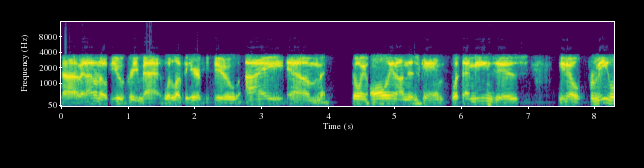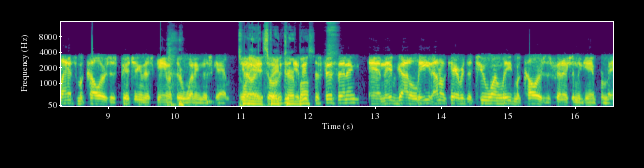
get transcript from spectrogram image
uh, and I don't know if you agree, Matt, would love to hear if you do. I am going all in on this game. What that means is, you know, for me, Lance McCullers is pitching this game if they're winning this game. You know, so if it's, if it's the fifth inning and they've got a lead, I don't care if it's a two-one lead. McCullers is finishing the game for me.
